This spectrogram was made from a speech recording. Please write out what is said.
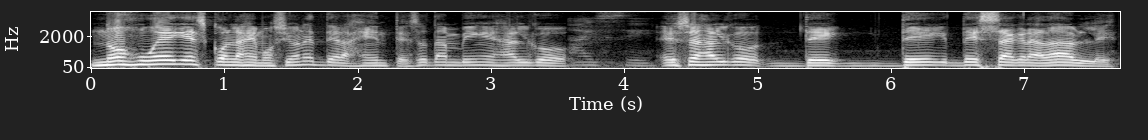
No juegues con las emociones de la gente. Eso también es algo. Eso es algo de, de, desagradable.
